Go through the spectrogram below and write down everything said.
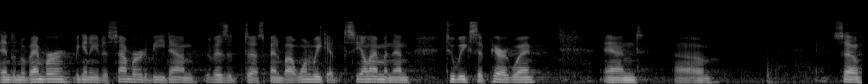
end of November, beginning of December, to be down to visit, uh, spend about one week at CLM and then two weeks at Paraguay. And um, so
